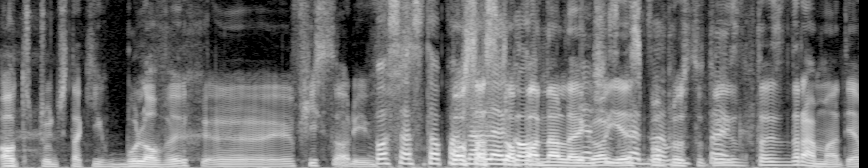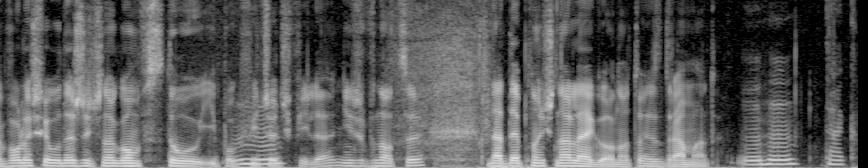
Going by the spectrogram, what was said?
odczuć takich bólowych e, w historii. Bosa stopa Bosa na Lego. stopa na Lego Ja jest zgadzam, po prostu, to, tak. jest, to jest dramat. Ja wolę się uderzyć nogą w stół i pokwiczeć Mhm. chwilę, niż w nocy nadepnąć na Lego. No to jest dramat. Mhm, tak.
